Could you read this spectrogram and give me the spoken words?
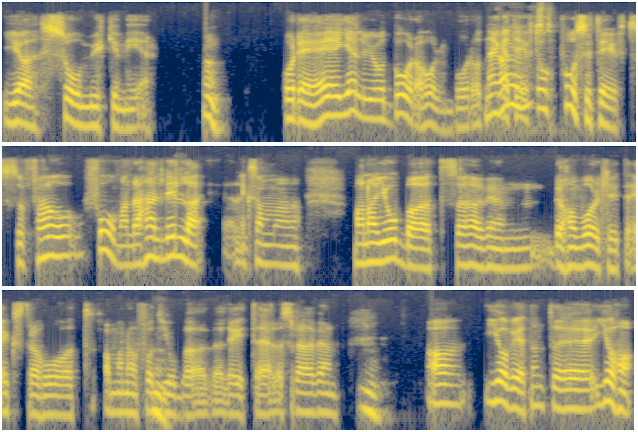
gör så mycket mer. Mm. Och det gäller ju åt båda hållen, både åt negativt visst. och positivt. Så får, får man det här lilla, liksom, eh, man har jobbat så här, en, det har varit lite extra hårt, om man har fått Mm. jobba över lite eller så där. En, Mm. ja, jag vet inte, jag har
